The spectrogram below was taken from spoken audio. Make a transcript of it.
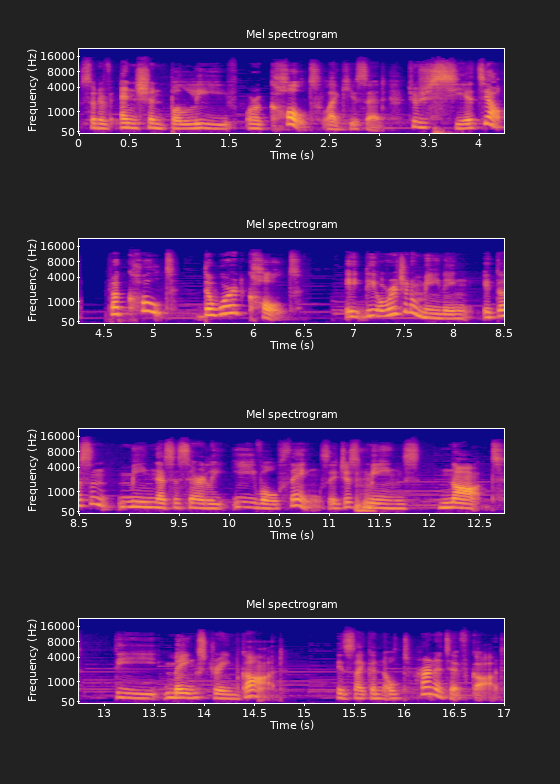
sort of ancient belief or cult, like you said, 就是邪教。But cult, the word cult, it, the original meaning, it doesn't mean necessarily evil things. It just means not the mainstream god. It's like an alternative god.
